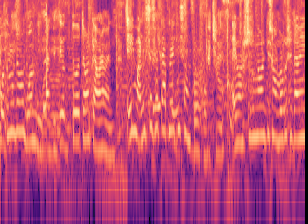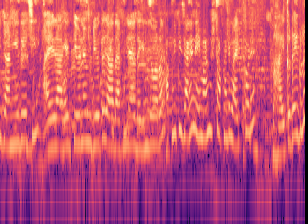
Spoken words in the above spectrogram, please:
প্রথমত আমার বন্ধু আর দ্বিতীয়ত হচ্ছে আমার ক্যামেরাম্যান। এই মানুষটার সাথে আপনার কি সম্পর্ক? এই মানুষটার সঙ্গে আমার কি সম্পর্ক সেটা আমি জানিয়ে দিয়েছি। আর এর আগের টিভেনের ভিডিওতে যারা দেখেন তারা দেখে নিতে পারো। আপনি কি জানেন এই মানুষটা আপনাকে লাইক করে? ভাই তোরা এগুলো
